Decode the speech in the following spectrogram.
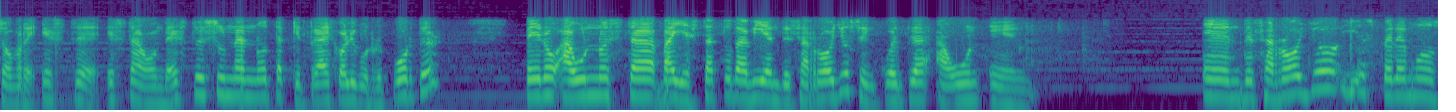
sobre este esta onda. Esto es una nota que trae Hollywood Reporter, pero aún no está, vaya, está todavía en desarrollo, se encuentra aún en en desarrollo y esperemos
